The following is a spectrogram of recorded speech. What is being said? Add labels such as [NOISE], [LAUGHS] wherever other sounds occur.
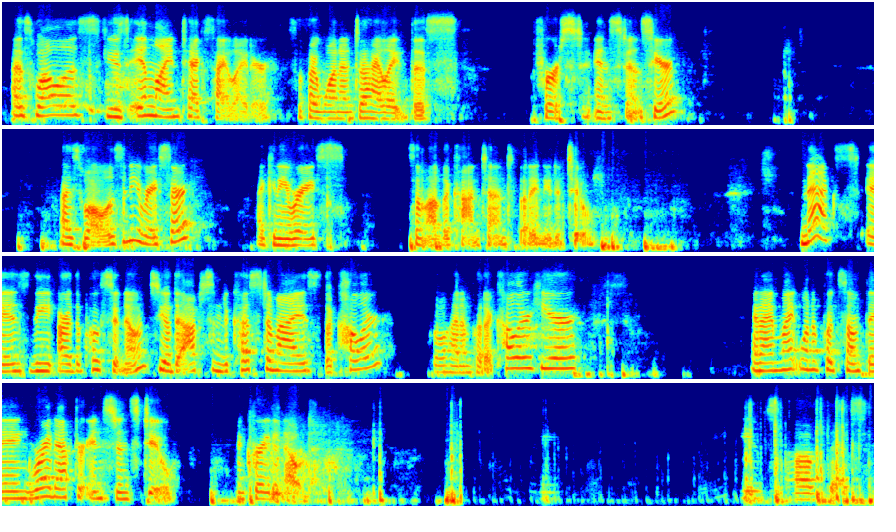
as well as use inline text highlighter. So if I wanted to highlight this first instance here, as well as an eraser, I can erase some of the content that I needed to. Next is the are the post-it notes. You have the option to customize the color. Go ahead and put a color here. And I might want to put something right after instance two and create a note. Use of this.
